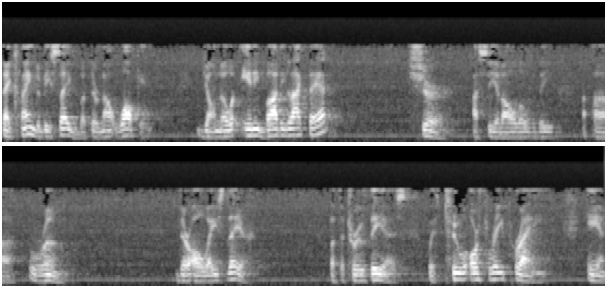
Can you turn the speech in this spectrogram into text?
They claim to be saved, but they're not walking. Y'all know anybody like that? Sure. I see it all over the uh, room. They're always there. But the truth is, with two or three praying, and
